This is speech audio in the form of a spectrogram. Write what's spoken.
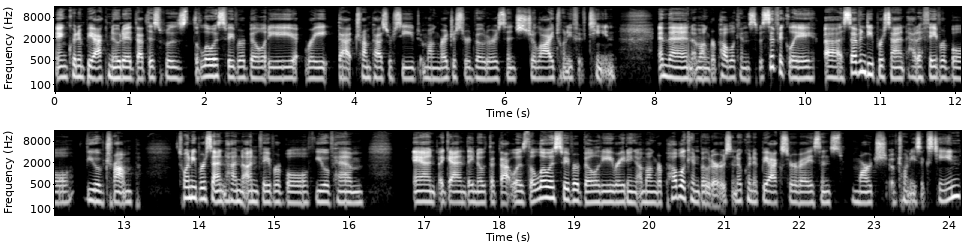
And Quinnipiac noted that this was the lowest favorability rate that Trump has received among registered voters since July 2015. And then among Republicans specifically, uh, 70% had a favorable view of Trump, 20% had an unfavorable view of him. And again, they note that that was the lowest favorability rating among Republican voters in a Quinnipiac survey since March of 2016.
